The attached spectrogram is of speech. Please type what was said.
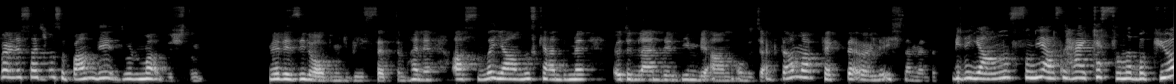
Böyle saçma sapan bir duruma düştüm ve rezil oldum gibi hissettim. Hani aslında yalnız kendimi ödüllendirdiğim bir an olacaktı ama pek de öyle işlemedi. Bir de yalnızsın diye aslında herkes sana bakıyor,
